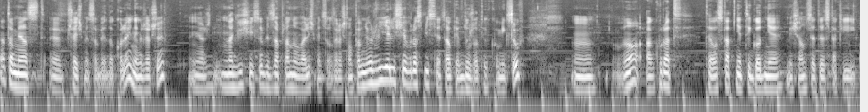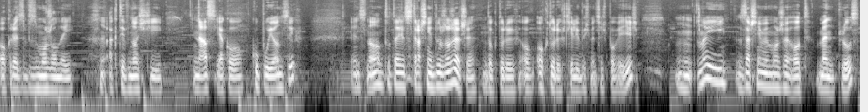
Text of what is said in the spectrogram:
Natomiast e, przejdźmy sobie do kolejnych rzeczy. ponieważ Na dzisiaj sobie zaplanowaliśmy, co zresztą pewnie już widzieliście w rozpisie, całkiem dużo tych komiksów. Mm, No, akurat te ostatnie tygodnie, miesiące to jest taki okres wzmożonej aktywności nas jako kupujących. Więc no, tutaj jest strasznie dużo rzeczy, do których, o, o których chcielibyśmy coś powiedzieć. Mm, No i zaczniemy może od Men Plus,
